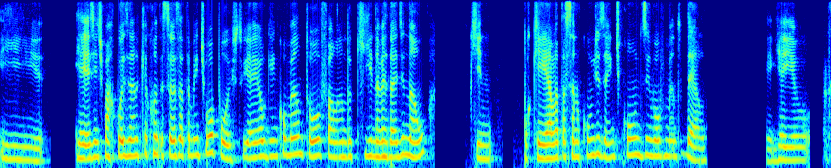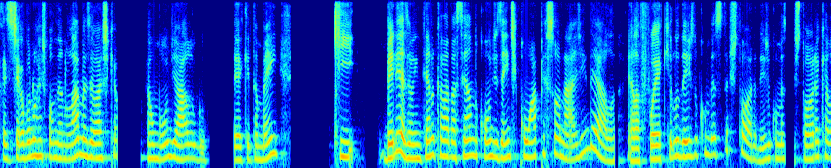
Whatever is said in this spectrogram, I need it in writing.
E, e aí a gente marcou dizendo que aconteceu exatamente o oposto. E aí alguém comentou falando que, na verdade, não, que porque ela está sendo condizente com o desenvolvimento dela. E aí eu, a gente acabou não respondendo lá, mas eu acho que é um bom diálogo aqui também, que beleza, eu entendo que ela está sendo condizente com a personagem dela. Ela foi aquilo desde o começo da história, desde o começo da história que ela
